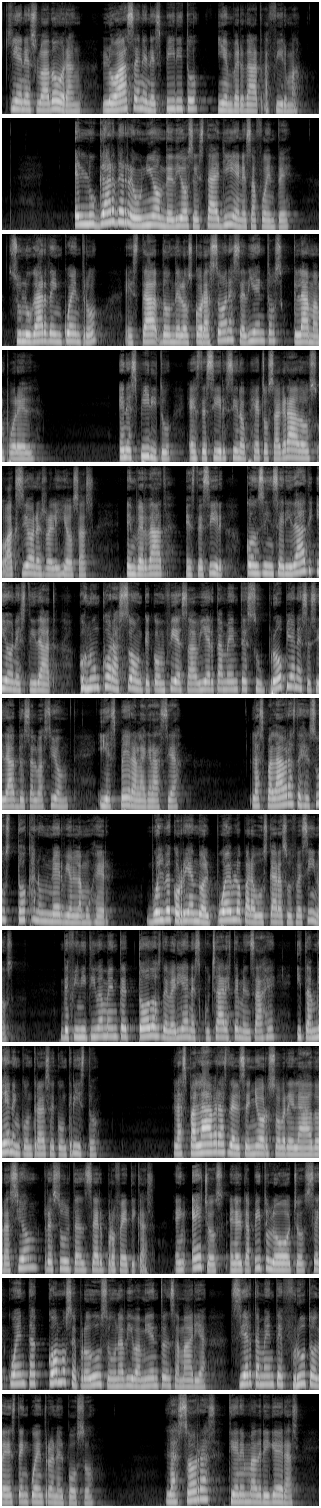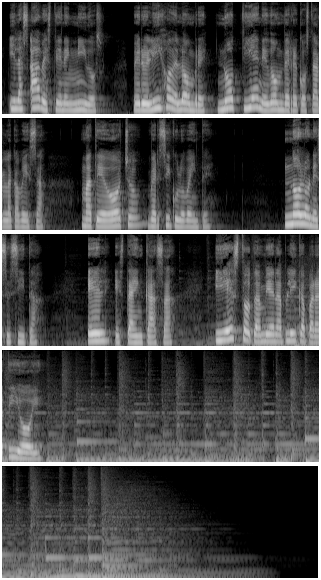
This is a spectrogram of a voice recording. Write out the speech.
Quienes lo adoran, lo hacen en espíritu y en verdad afirma. El lugar de reunión de Dios está allí en esa fuente. Su lugar de encuentro está donde los corazones sedientos claman por Él. En espíritu es decir, sin objetos sagrados o acciones religiosas. En verdad, es decir, con sinceridad y honestidad, con un corazón que confiesa abiertamente su propia necesidad de salvación y espera la gracia. Las palabras de Jesús tocan un nervio en la mujer. Vuelve corriendo al pueblo para buscar a sus vecinos. Definitivamente todos deberían escuchar este mensaje y también encontrarse con Cristo. Las palabras del Señor sobre la adoración resultan ser proféticas. En Hechos, en el capítulo 8, se cuenta cómo se produce un avivamiento en Samaria, ciertamente fruto de este encuentro en el pozo. Las zorras tienen madrigueras y las aves tienen nidos, pero el Hijo del Hombre no tiene dónde recostar la cabeza. Mateo 8, versículo 20. No lo necesita. Él está en casa y esto también aplica para ti hoy.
